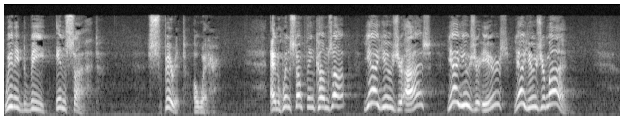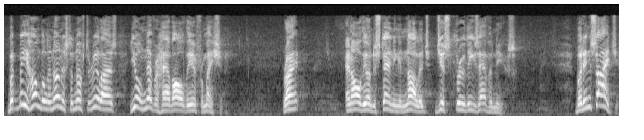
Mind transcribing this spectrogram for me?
We need to be inside, spirit aware. And when something comes up, yeah, use your eyes. Yeah, use your ears. Yeah, use your mind. But be humble and honest enough to realize you'll never have all the information. Right? And all the understanding and knowledge just through these avenues. But inside you,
